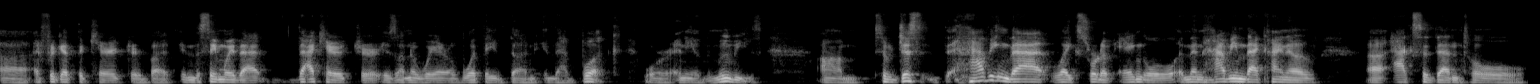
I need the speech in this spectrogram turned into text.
uh, i forget the character but in the same way that that character is unaware of what they've done in that book or any of the movies um, so just having that like sort of angle and then having that kind of uh, accidental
